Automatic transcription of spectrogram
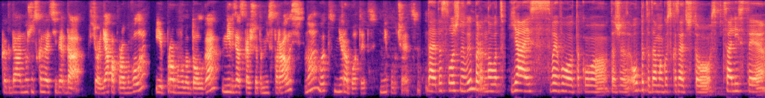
когда нужно сказать себе, да, все, я попробовала, и пробовала долго. Нельзя сказать, что я там не старалась, но вот не работает, не получается. Да, это сложный выбор, но вот я из своего такого даже опыта, да, могу сказать, что специалисты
